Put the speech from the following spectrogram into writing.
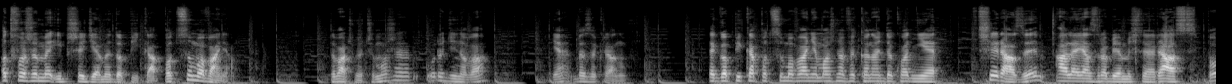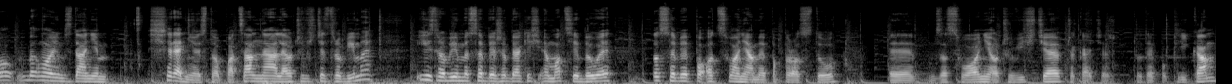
Otworzymy i przejdziemy do pika podsumowania. Zobaczmy, czy może urodzinowa? Nie, bez ekranów. Tego pika podsumowania można wykonać dokładnie 3 razy, ale ja zrobię myślę raz, bo, bo moim zdaniem średnio jest to opłacalne, ale oczywiście zrobimy i zrobimy sobie, żeby jakieś emocje były, to sobie poodsłaniamy po prostu. Yy, zasłonie oczywiście, czekajcie, tutaj poklikam.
